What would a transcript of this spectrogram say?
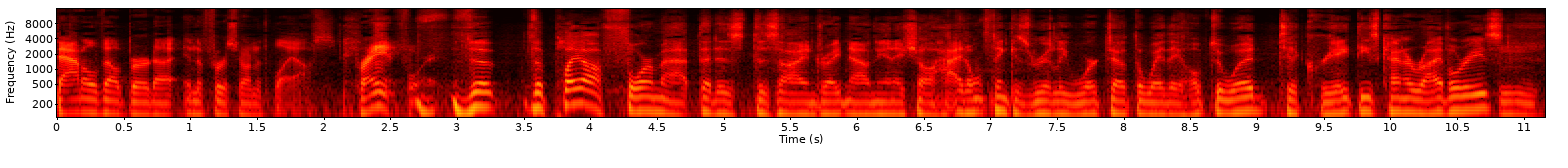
Battle of Alberta in the first round of the playoffs. Praying for it. the the playoff format that is designed right now in the NHL, I don't think has really worked out the way they hoped it would to create these kind of rivalries. Mm-hmm.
